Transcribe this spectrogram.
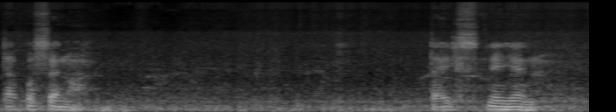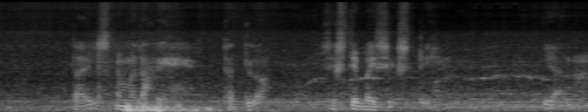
Tapos ano tiles yan yan. Tiles na malaki. Tatlo. 60 by 60. Yan.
